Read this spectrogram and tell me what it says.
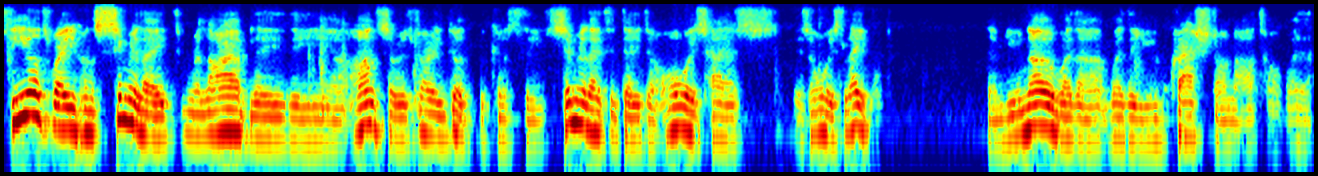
fields where you can simulate reliably the uh, answer is very good because the simulated data always has is always labeled. And you know whether whether you crashed or not or whether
